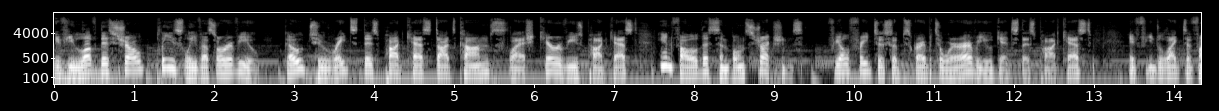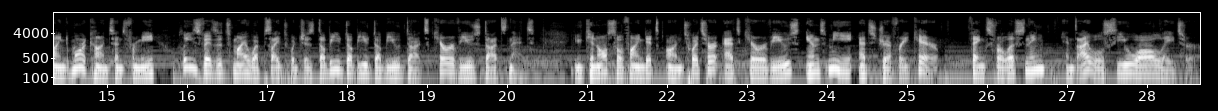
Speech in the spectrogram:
If you love this show, please leave us a review. Go to ratethispodcast.com slash care reviews podcast and follow the simple instructions. Feel free to subscribe to wherever you get this podcast. If you'd like to find more content from me, please visit my website, which is www.carereviews.net. You can also find it on Twitter at carereviews and me at Jeffrey Kerr. Thanks for listening, and I will see you all later.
